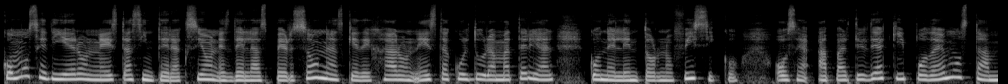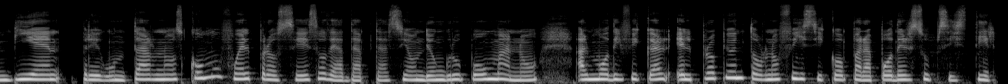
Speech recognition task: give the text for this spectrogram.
cómo se dieron estas interacciones de las personas que dejaron esta cultura material con el entorno físico. O sea, a partir de aquí podemos también preguntarnos cómo fue el proceso de adaptación de un grupo humano al modificar el propio entorno físico para poder subsistir.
